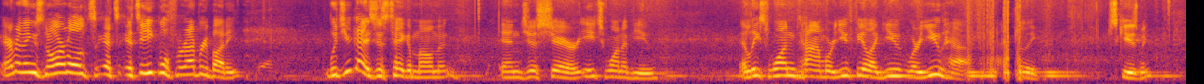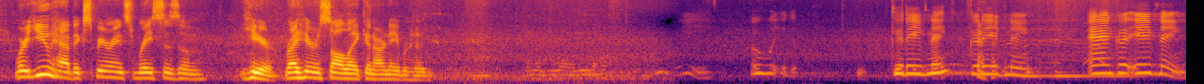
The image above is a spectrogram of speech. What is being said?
Everything's normal. It's, it's, it's equal for everybody. Would you guys just take a moment and just share, each one of you, at least one time where you feel like you, where you have actually, excuse me, where you have experienced racism here, right here in Salt Lake in our neighborhood? Good evening, good evening, and good evening.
